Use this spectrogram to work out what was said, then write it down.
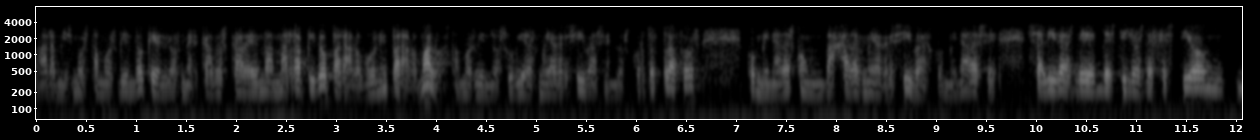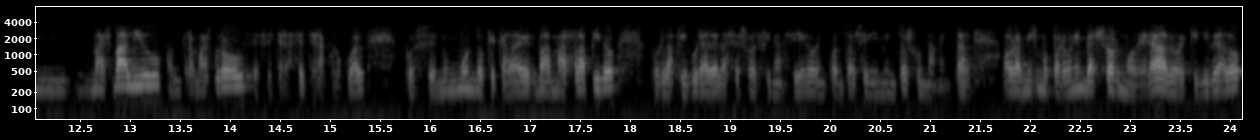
Ahora mismo estamos viendo que los mercados cada vez van más rápido para lo bueno y para lo malo. Estamos viendo subidas muy agresivas en los cortos plazos, combinadas con bajadas muy agresivas, combinadas eh, salidas de, estilos de gestión mm, más value contra más growth, etcétera, etcétera. Con lo cual, pues en un mundo que cada vez va más rápido, pues la figura del asesor financiero en cuanto al seguimiento es fundamental. Ahora mismo para un inversor moderado, equilibrado,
